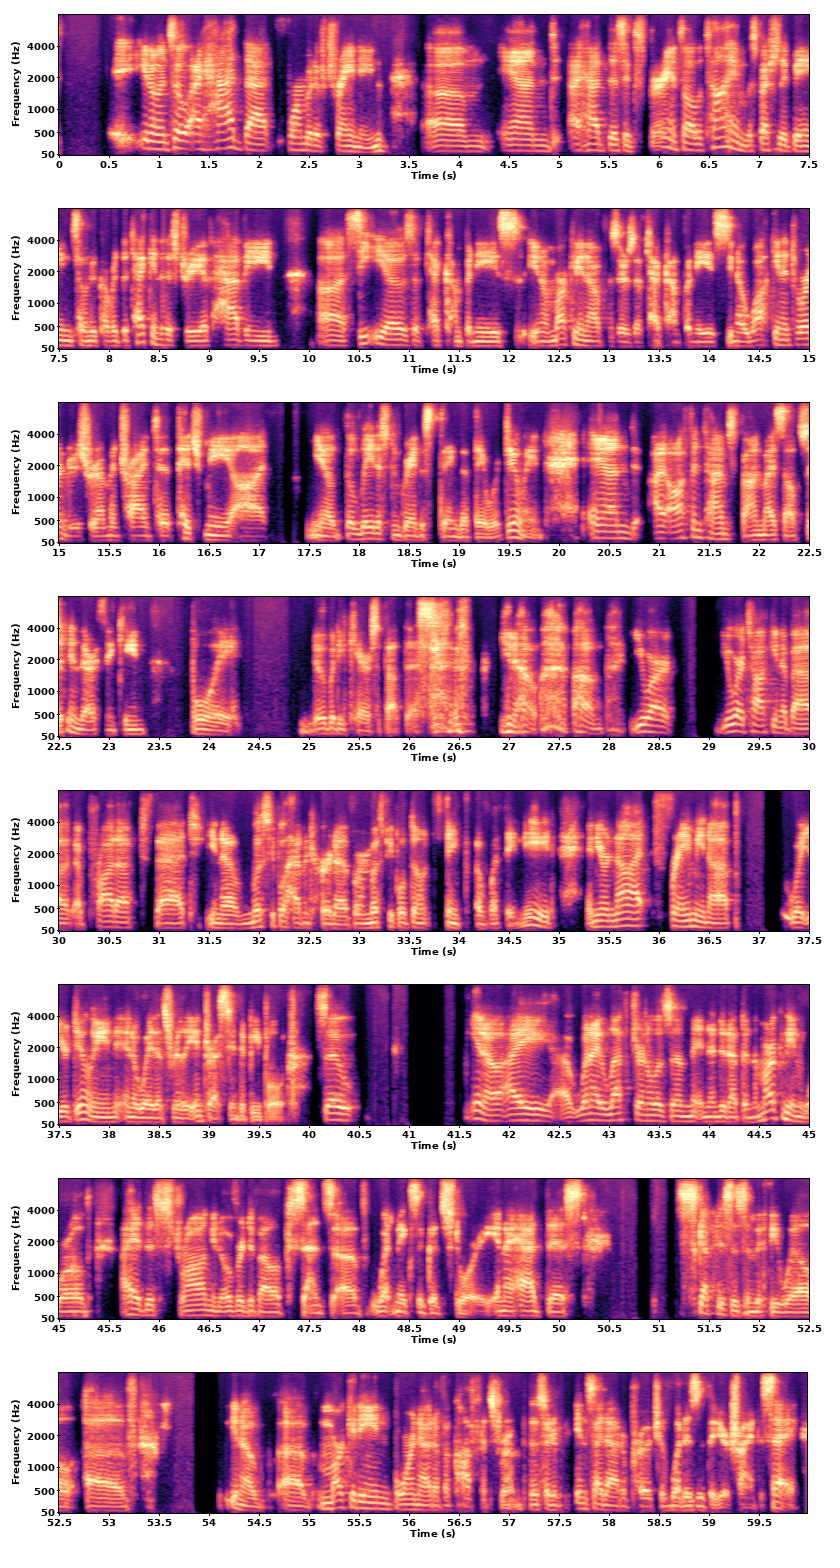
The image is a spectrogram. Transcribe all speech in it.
you know, and so I had that formative training, um, and I had this experience all the time, especially being someone who covered the tech industry, of having uh, CEOs of tech companies, you know, marketing officers of tech companies, you know, walking into our newsroom and trying to pitch me on you know the latest and greatest thing that they were doing. And i oftentimes found myself sitting there thinking boy nobody cares about this. You know um, you are you are talking about a product that you know most people haven't heard of or most people don't think of what they need and you're not framing up what you're doing in a way that's really interesting to people. So you know i uh, when i left journalism and ended up in the marketing world i had this strong and overdeveloped sense of what makes a good story. And i had this skepticism if you will of you know, uh, marketing born out of a conference room, the sort of inside out approach of what is it that you're trying to say.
